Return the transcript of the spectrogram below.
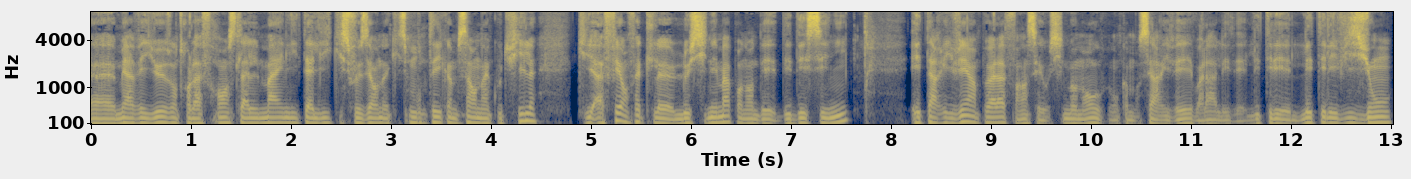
euh, merveilleuses entre la France, l'Allemagne, l'Italie, qui se faisaient, qui se montaient comme ça en un coup de fil, qui a fait en fait le, cinéma pendant des, décennies, est arrivé un peu à la fin. C'est aussi le moment où on commençait à arriver, voilà, les, les, télévisions,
